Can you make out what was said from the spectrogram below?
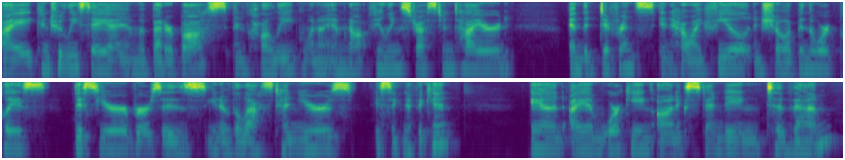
I can truly say I am a better boss and colleague when I am not feeling stressed and tired and the difference in how I feel and show up in the workplace this year versus, you know, the last 10 years is significant. And I am working on extending to them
